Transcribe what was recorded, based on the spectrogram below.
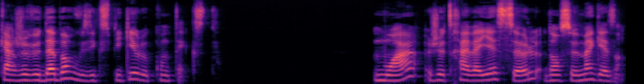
car je veux d'abord vous expliquer le contexte. Moi, je travaillais seule dans ce magasin.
